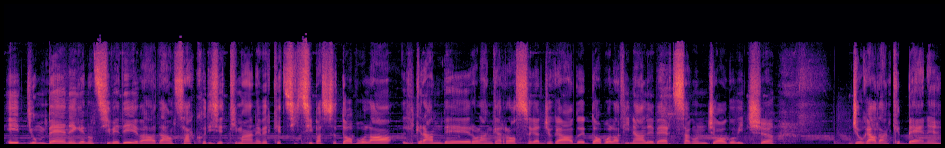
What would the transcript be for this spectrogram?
e di un bene che non si vedeva da un sacco di settimane perché Zizipas dopo la, il grande Roland Garros che ha giocato e dopo la finale persa con Djokovic giocata anche bene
